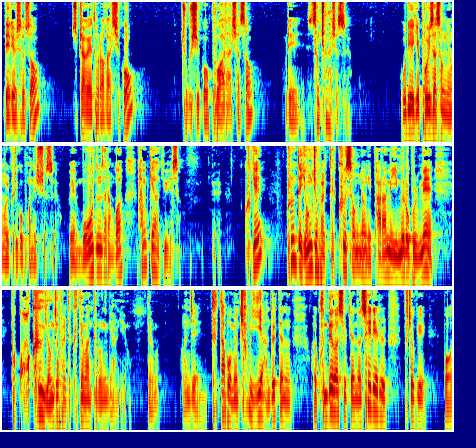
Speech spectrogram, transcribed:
내려서서 십자가에 돌아가시고 죽으시고 부활하셔서 우리 승천하셨어요. 우리에게 보이사 성령을 그리고 보내주셨어요. 왜? 모든 사람과 함께하기 위해서. 그게 그런데 영접할 때 그 성령이 바람이 임으로 불매 뭐 꼭 그 영접할 때 그때만 들어오는 게 아니에요. 여러분 언제 듣다 보면 처음 이해 안 될 때는 군대 갔을 때는 세례를 그 저기 뭐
